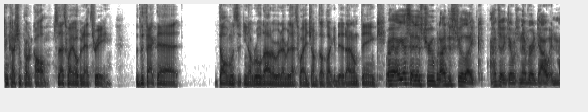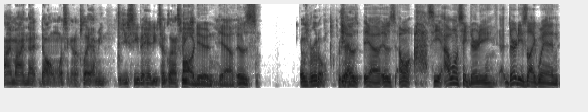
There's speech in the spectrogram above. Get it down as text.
concussion protocol, so that's why I opened at three. But the fact that Dalton was you know ruled out or whatever, that's why I jumped up like I did. I don't think. Right, I guess that is true, but I just feel like I feel like there was never a doubt in my mind that Dalton wasn't going to play. I mean, did you see the hit he took last week? Oh, dude, yeah, it was it was brutal for sure. Yeah, it was, yeah, it was. I won't see. I won't say dirty. Dirty's like when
